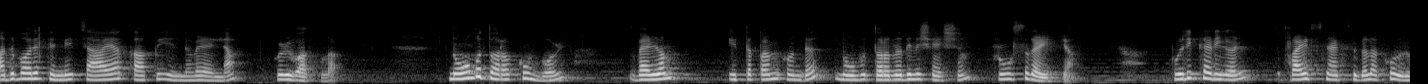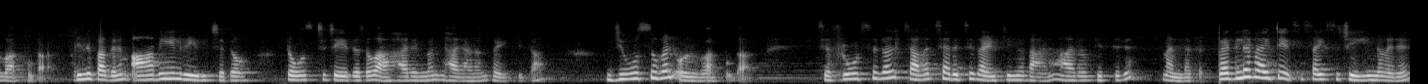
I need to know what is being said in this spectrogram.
അതുപോലെ തന്നെ ചായ കാപ്പി എന്നിവയെല്ലാം ഒഴിവാക്കുക. നോമ്പ് തുറക്കുമ്പോൾ വെള്ളം ഇത്തപ്പം കൊണ്ട് നോമ്പ് തുറന്നതിന് ശേഷം ഫ്രൂട്ട്സ് കഴിക്കാം. പൊരിക്കടികൾ ഫ്രൈഡ് സ്നാക്സുകൾ ഒക്കെ ഒഴിവാക്കുക. ഇതിന് പകരം ആവിയിൽ വേവിച്ചതോ ടോസ്റ്റ് ചെയ്തതോ ആഹാരങ്ങൾ ധാരാളം കഴിക്കുക. ജ്യൂസുകൾ ഒഴിവാക്കുക. ഫ്രൂട്ട്സുകൾ ചവച്ചരച്ച് കഴിക്കുന്നതാണ് ആരോഗ്യത്തിന് നല്ലത്. റെഗുലറായിട്ട് എക്സസൈസ് ചെയ്യുന്നവർ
